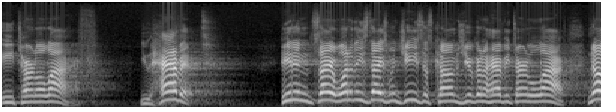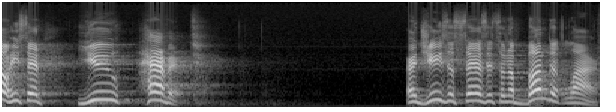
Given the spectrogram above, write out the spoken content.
eternal life. You have it. He didn't say one of these days when Jesus comes, you're going to have eternal life. No, he said, You have it. And Jesus says it's an abundant life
